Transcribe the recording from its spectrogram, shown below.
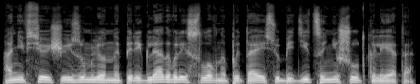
Они все еще изумленно переглядывались, словно пытаясь убедиться, не шутка ли это.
